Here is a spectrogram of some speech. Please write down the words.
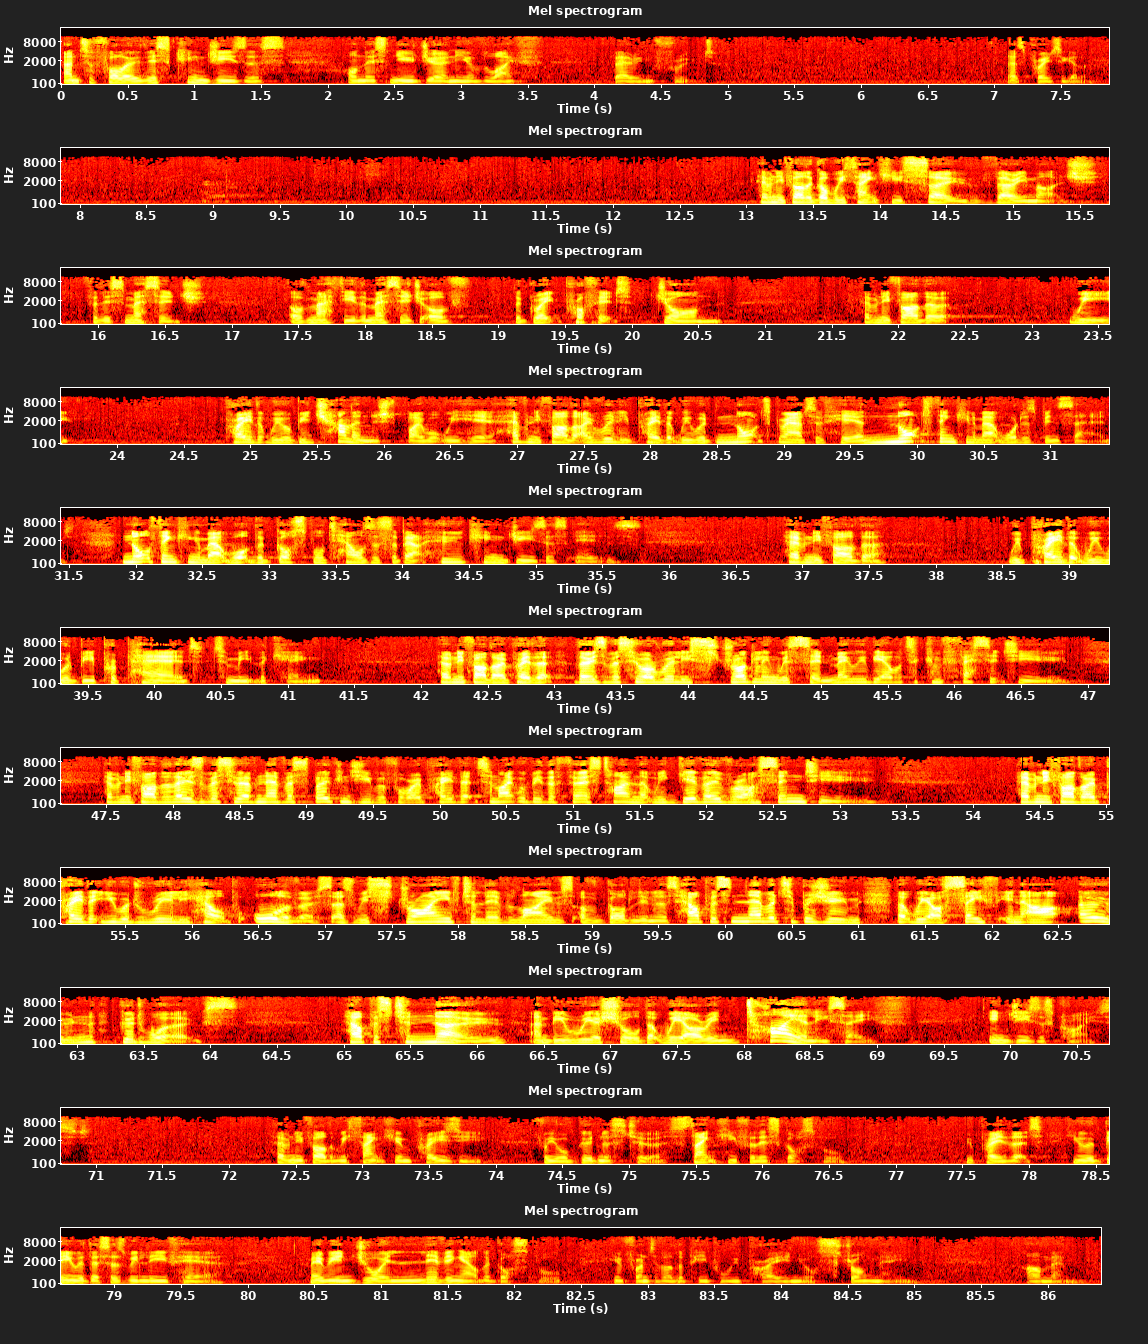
and to follow this King Jesus on this new journey of life bearing fruit. Let's pray together. Heavenly Father God, we thank you so very much for this message of Matthew, the message of the great prophet John. Heavenly Father, we pray that we will be challenged by what we hear. Heavenly Father, I really pray that we would not go out of here not thinking about what has been said, not thinking about what the gospel tells us about who King Jesus is. Heavenly Father, we pray that we would be prepared to meet the King. Heavenly Father, I pray that those of us who are really struggling with sin, may we be able to confess it to you. Heavenly Father, those of us who have never spoken to you before, I pray that tonight would be the first time that we give over our sin to you. Heavenly Father, I pray that you would really help all of us as we strive to live lives of godliness. Help us never to presume that we are safe in our own good works. Help us to know and be reassured that we are entirely safe in Jesus Christ. Heavenly Father, we thank you and praise you for your goodness to us. Thank you for this gospel. We pray that you would be with us as we leave here. May we enjoy living out the gospel in front of other people, we pray in your strong name. Amen.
